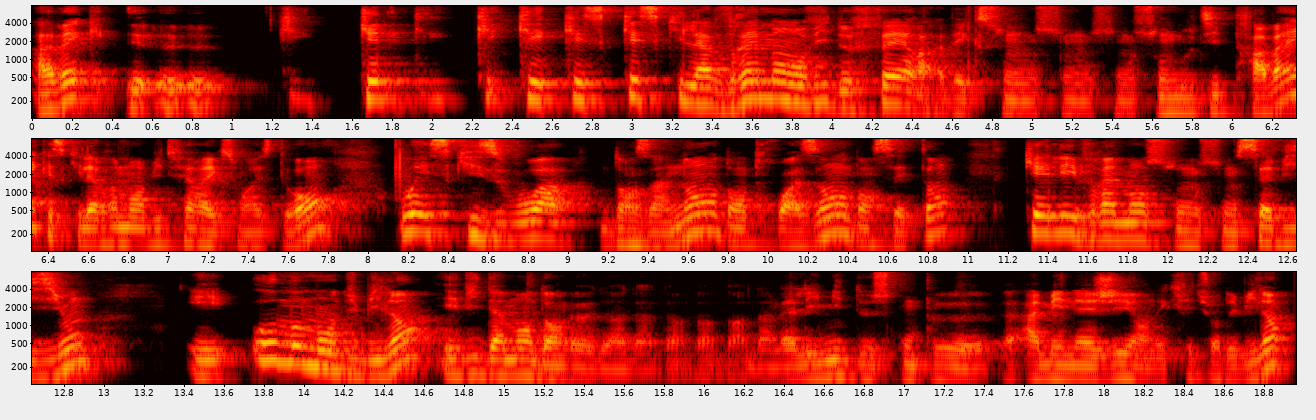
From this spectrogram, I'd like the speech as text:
avec euh, euh, qu'est-ce qu'il a vraiment envie de faire avec son, outil de travail, qu'est-ce qu'il a vraiment envie de faire avec son restaurant, où est-ce qu'il se voit dans un an, dans trois ans, dans sept ans, quelle est vraiment sa vision? Et au moment du bilan, évidemment dans, la limite de ce qu'on peut aménager en écriture de bilan,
